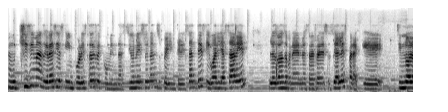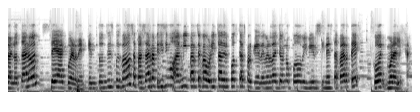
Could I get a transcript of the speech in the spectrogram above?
Muchísimas gracias, Kim, por estas recomendaciones, suenan súper interesantes. Igual ya saben, las vamos a poner en nuestras redes sociales para que si no lo anotaron, se acuerden. Entonces, pues vamos a pasar rapidísimo a mi parte favorita del podcast porque de verdad yo no puedo vivir sin esta parte con Moraleja.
